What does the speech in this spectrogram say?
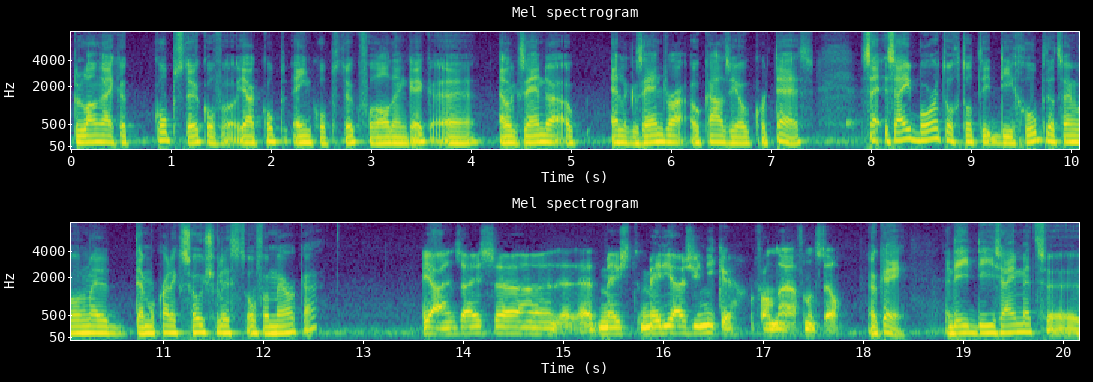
belangrijke kopstuk, of ja, kop, één kopstuk vooral denk ik. Uh, Alexander, Alexandra Ocasio-Cortez. Zij, zij behoort toch tot die, die groep? Dat zijn volgens mij de Democratic Socialists of America? Ja, en zij is uh, het meest media's unieke van, uh, van het stel. Oké. En die, die zijn met ze,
